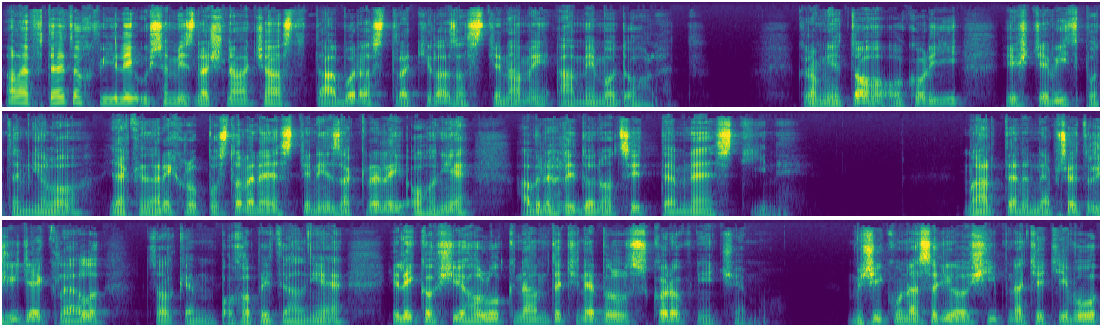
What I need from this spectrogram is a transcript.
ale v této chvíli už se mi značná část tábora ztratila za stěnami a mimo dohled. Kromě toho okolí ještě víc potemnělo, jak narychlo postavené stěny zakryly ohně a vrhly do noci temné stíny. Martin nepřetržitě klel, celkem pochopitelně, jelikož jeho luk nám teď nebyl skoro k ničemu. Mžiku nasadil šíp na tětivu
